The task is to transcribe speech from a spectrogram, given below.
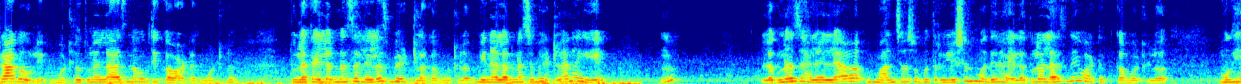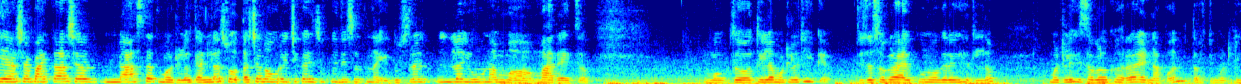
रागवले. म्हटलं तुला लाज नव्हती का वाटत? म्हटलं तुला काही लग्न झालेलंच भेटला का? म्हटलं बिना लग्नाचं भेटला नाहीये. आहे लग्न झालेल्या माणसासोबत रिलेशनमध्ये राहायला तुला लाज नाही वाटत का? म्हटलं मग हे अशा बायका अशा नाचतात म्हटलं त्यांना स्वतःच्या नवऱ्याची काही चुकी दिसत नाही दुसऱ्याला येऊन मारायचं. मग तिला म्हटलं ठीक आहे. तिचं सगळं ऐकून वगैरे घेतलं. म्हटलं हे सगळं खरं आहे ना पण? तर ती म्हटली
